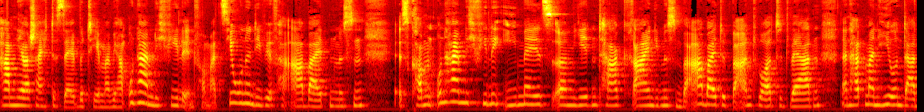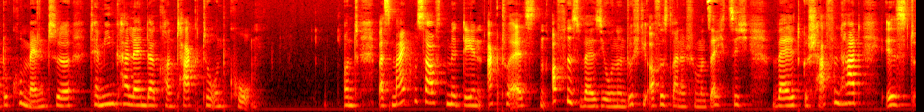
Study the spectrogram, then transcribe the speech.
haben ja wahrscheinlich dasselbe Thema. Wir haben unheimlich viele Informationen, die wir verarbeiten müssen. Es kommen unheimlich viele E-Mails ähm, jeden Tag rein, die müssen bearbeitet, beantwortet werden. Dann hat man hier und da Dokumente, Terminkalender, Kontakte und Co. Und was Microsoft mit den aktuellsten Office-Versionen durch die Office 365-Welt geschaffen hat, ist,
